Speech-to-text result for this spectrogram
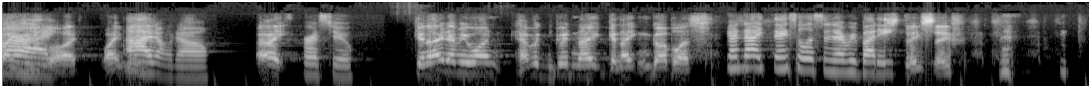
Why right. me, Lord? Why me? I don't know. All right. First you. Good night, everyone. Have a good night. Good night and God bless. Good night. Thanks for listening, everybody. Stay safe.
